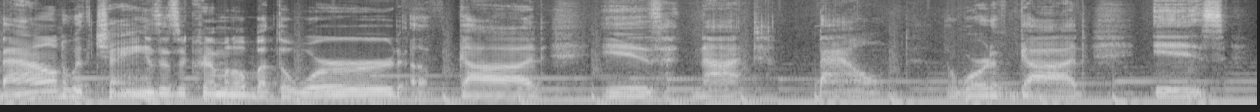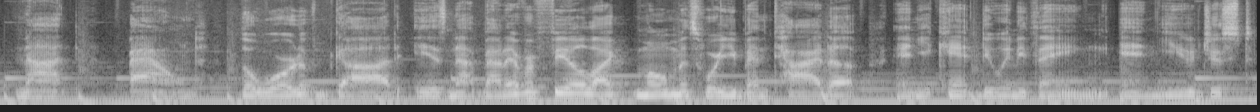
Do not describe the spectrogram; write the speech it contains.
bound with chains as a criminal, but the word of God is not bound. The word of God is not bound. The word of God is not bound. Ever feel like moments where you've been tied up and you can't do anything and you're just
